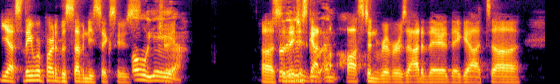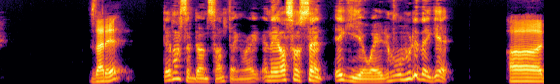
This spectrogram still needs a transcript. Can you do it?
Yes, they were part of the 76ers. Oh yeah, trade. yeah. Uh, So so, they they, just got do an- Austin Rivers out of there. They got. uh Is that it? They must have done something, right? And they also sent Iggy away. Who, who did they get? Uh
